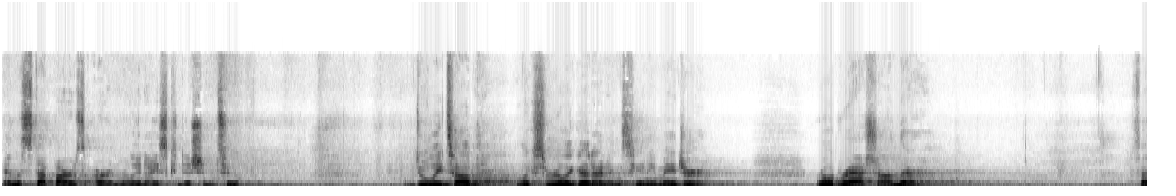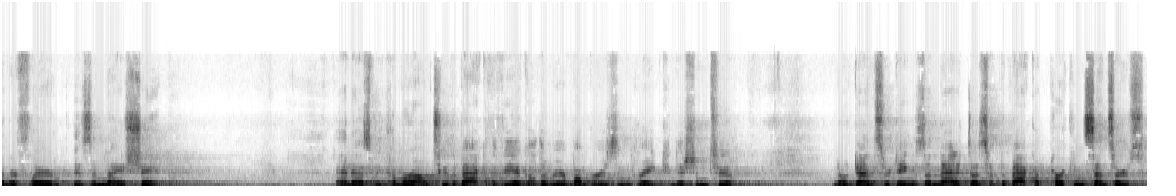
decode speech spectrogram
And the step bars are in really nice condition too. Dually tub looks really good. I didn't see any major road rash on there. Fender flare is in nice shape. And as we come around to the back of the vehicle, the rear bumper is in great condition too. No dents or dings on that. It does have the backup parking sensors.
